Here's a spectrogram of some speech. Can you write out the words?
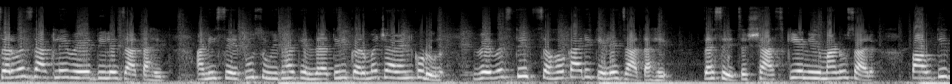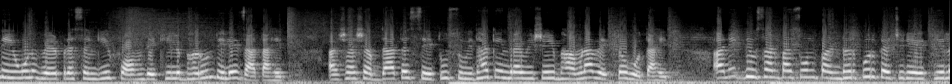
सर्वच दाखले वेळेत दिले जात आहेत आणि सेतू सुविधा केंद्रातील कर्मचाऱ्यांकडून व्यवस्थित सहकार्य केले जात आहे. तसेच शासकीय नियमानुसार पावती देऊन वेळप्रसंगी फॉर्म देखील भरून दिले जात आहेत. अशा शब्दात सेतू सुविधा केंद्राविषयी भावना व्यक्त होत आहेत. अनेक दिवसांपासून पंढरपूर कचेरी येथील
